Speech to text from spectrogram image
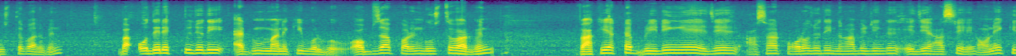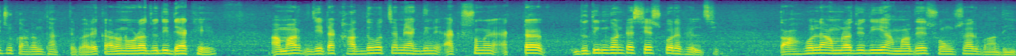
বুঝতে পারবেন বা ওদের একটু যদি মানে কি বলব অবজার্ভ করেন, বুঝতে পারবেন। পাখি একটা ব্রিডিংয়ে এজে আসার পরও যদি না ব্রিডিংয়ে এজে আসে, অনেক কিছু কারণ থাকতে পারে। কারণ ওরা যদি দেখে, আমার যেটা খাদ্য হচ্ছে আমি একদিন, এক সময়, একটা দু তিন ঘন্টায় শেষ করে ফেলছি। তাহলে আমরা যদি আমাদের সংসার বাঁধি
